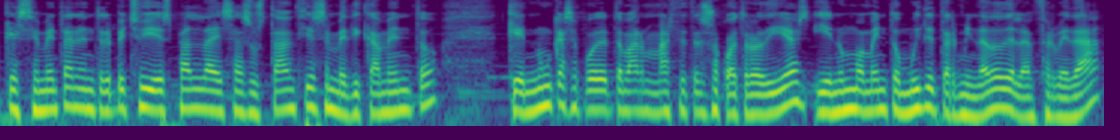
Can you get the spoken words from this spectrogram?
que se metan entre pecho y espalda esa sustancia, ese medicamento que nunca se puede tomar más de tres o cuatro días y en un momento muy determinado de la enfermedad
